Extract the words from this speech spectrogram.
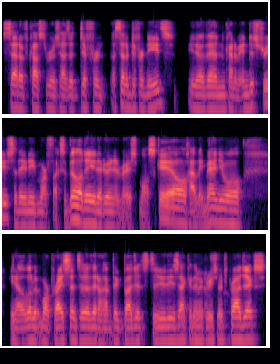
set of customers has a different a set of different needs you know than kind of industry. So they need more flexibility. They're doing it at a very small scale highly manual you know a little bit more price sensitive. They don't have big budgets to do these academic research Sure. projects.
